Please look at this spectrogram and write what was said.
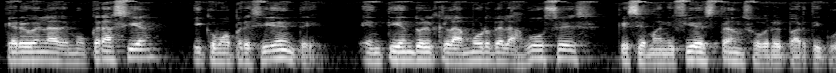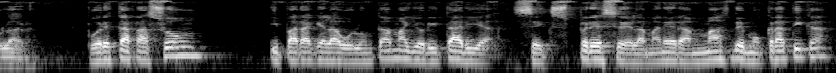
Creo en la democracia y como presidente entiendo el clamor de las voces que se manifiestan sobre el particular. Por esta razón, y para que la voluntad mayoritaria se exprese de la manera más democrática,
